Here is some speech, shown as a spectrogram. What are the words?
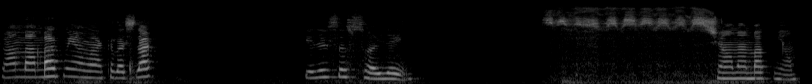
Şu an ben bakmıyorum arkadaşlar. Gelirse söyleyin. Şu an ben bakmıyorum.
